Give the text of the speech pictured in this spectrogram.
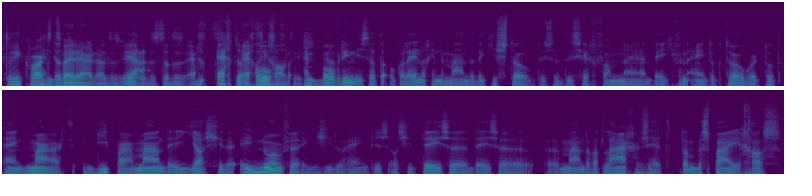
Drie kwart, En dat- twee derde. Dat is, ja, ja, dat is, dat is echt, Echt, echt, over- gigantisch. En bovendien is dat ook alleen nog in de maanden dat je stookt. Dus dat is zeg van nou ja, een beetje van eind oktober tot eind maart. In die paar maanden jas je er enorm veel energie doorheen. Dus als je deze, deze eh, maanden wat lager zet, dan bespaar je gas.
